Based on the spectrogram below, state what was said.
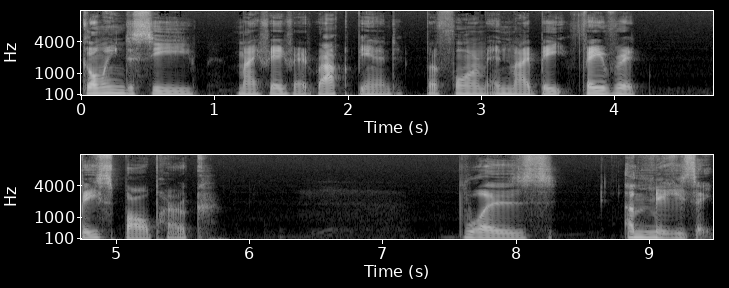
going to see my favorite rock band perform in my ba- favorite baseball park was amazing.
